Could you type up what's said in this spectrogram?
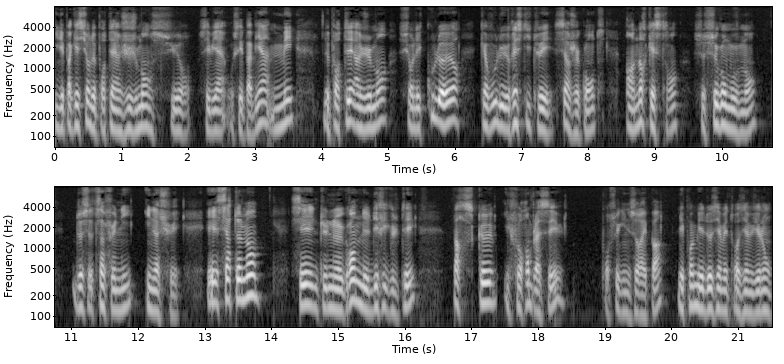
Il n'est pas question de porter un jugement sur c'est bien ou c'est pas bien, mais de porter un jugement sur les couleurs qu'a voulu restituer Serge Comte en orchestrant ce second mouvement de cette symphonie inachevée. Et certainement, c'est une grande difficulté parce qu'il faut remplacer, pour ceux qui ne sauraient pas, les premiers, deuxième et troisième violons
